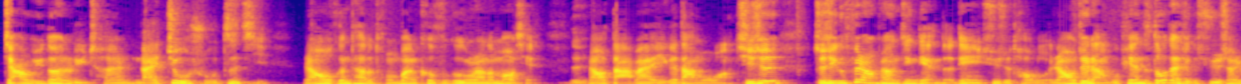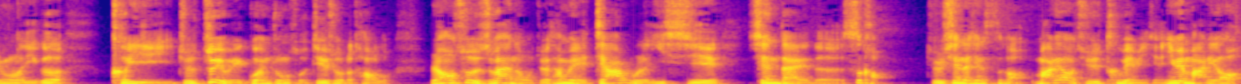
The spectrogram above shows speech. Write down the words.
加入一段旅程来救赎自己。然后跟他的同伴克服各种各样的冒险，然后打败一个大魔王。其实这是一个非常非常经典的电影叙事套路。然后这两部片子都在这个叙事上用了一个可以就是最为观众所接受的套路。然后除此之外呢，我觉得他们也加入了一些现代的思考，就是现代性思考。马里奥其实特别明显，因为马里奥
